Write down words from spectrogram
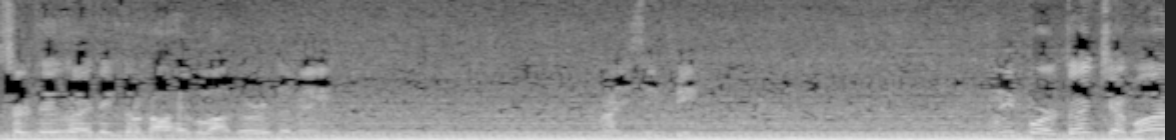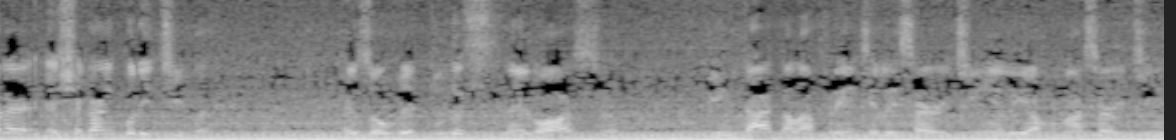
Com certeza vai ter que trocar o regulador também. Mas enfim. O importante agora é chegar em Curitiba. Resolver tudo esses negócios. Pintar aquela frente ali certinho, ali arrumar certinho.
